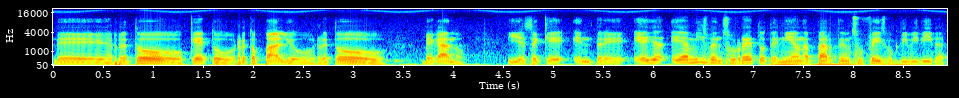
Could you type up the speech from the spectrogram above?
de reto keto, reto paleo, reto vegano. Y es de que entre ella, ella misma en su reto tenía una parte en su Facebook dividida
